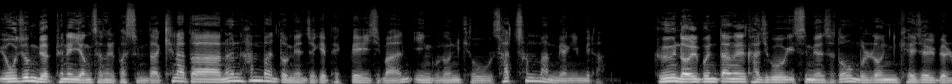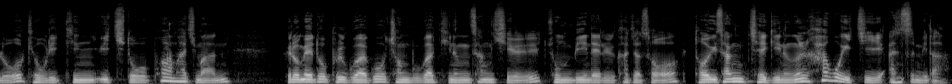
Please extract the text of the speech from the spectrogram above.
요즘 몇 편의 영상을 봤습니다. 캐나다는 한반도 면적의 100배이지만 인구는 겨우 4천만 명입니다. 그 넓은 땅을 가지고 있으면서도 물론 계절별로 겨울이 긴 위치도 포함하지만 그럼에도 불구하고 정부가 기능 상실, 좀비내를 가져서 더 이상 제 기능을 하고 있지 않습니다.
